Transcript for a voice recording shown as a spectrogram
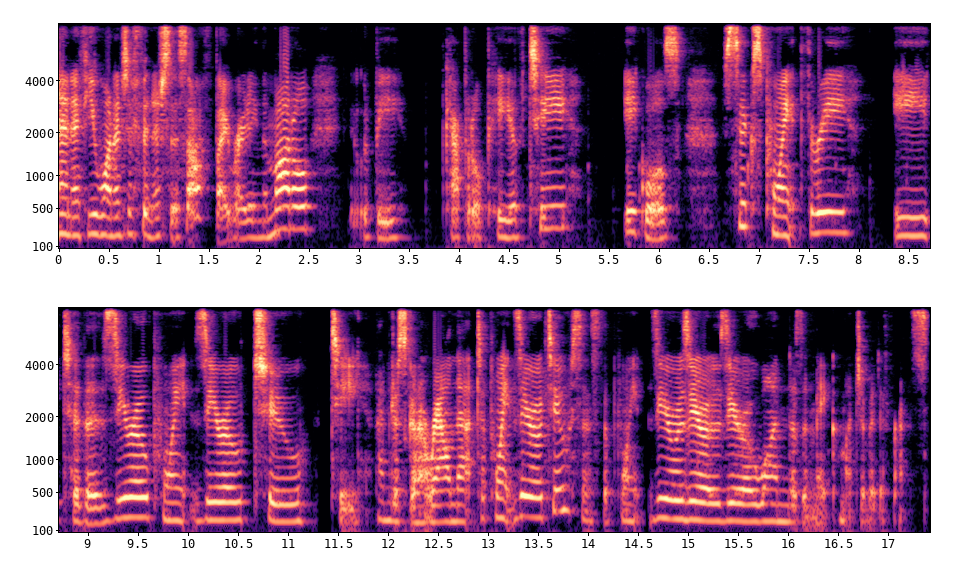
And if you wanted to finish this off by writing the model, it would be capital P of t equals 6.3 e to the 0.02 t. I'm just going to round that to 0.02 since the 0.0001 doesn't make much of a difference.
